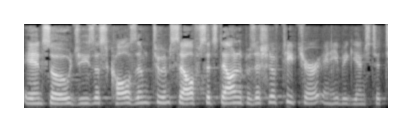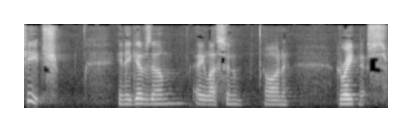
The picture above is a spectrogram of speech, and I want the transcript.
And so Jesus calls them to himself, sits down in a position of teacher, and he begins to teach and he gives them a lesson on greatness.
